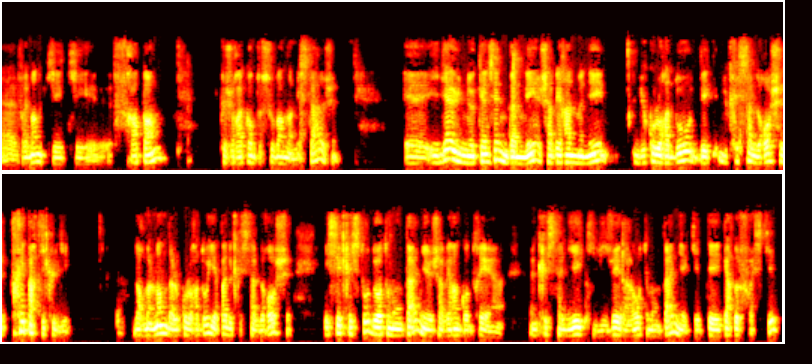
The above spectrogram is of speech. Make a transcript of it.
euh, vraiment qui est, frappant, que je raconte souvent dans mes stages. Et il y a une quinzaine d'années, j'avais ramené du Colorado du cristal de roche très particulier. Normalement, dans le Colorado, il n'y a pas de cristal de roche. Et ces cristaux de haute montagne, j'avais rencontré un, un, cristallier qui vivait dans la haute montagne, qui était garde-forestier.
